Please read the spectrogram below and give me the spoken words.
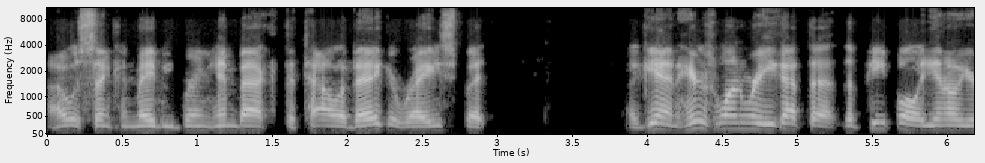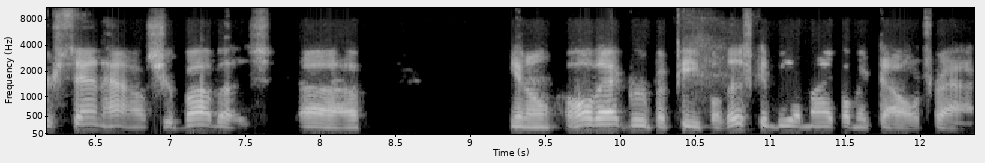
I was thinking maybe bring him back at the Talladega race, but again, here's one where you got the the people, you know, your Stenhouse, your Bubba's, uh, you know, all that group of people. This could be a Michael McDowell track.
